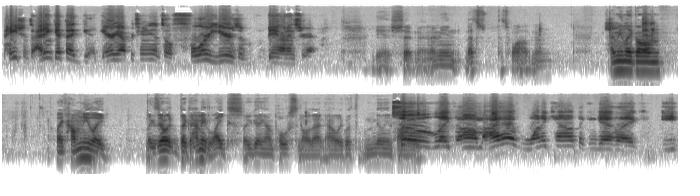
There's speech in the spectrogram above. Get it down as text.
patience. I didn't get that Gary opportunity until four years of being on Instagram. Yeah, shit, man. I mean, that's that's wild, man. I mean, like, um, like how many like, like is there like, like how many likes are you getting on posts and all that now? Like with million So, followers. like, um, I have one account that can get like, e-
